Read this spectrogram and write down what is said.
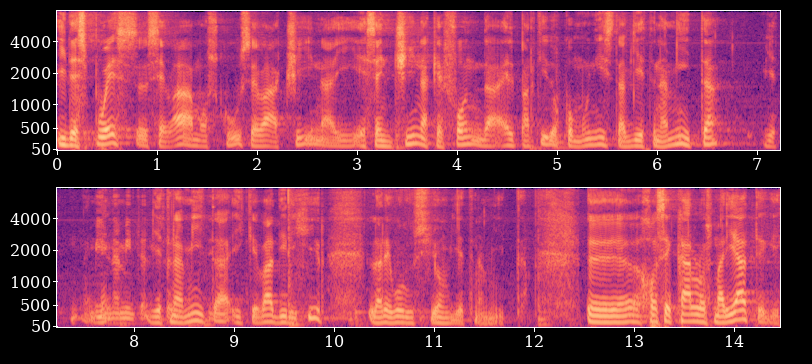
y después se va a Moscú, se va a China y es en China que fonda el Partido Comunista Vietnamita vietnamita, vietnamita y que va a dirigir la revolución vietnamita. Eh, José Carlos Mariátegui,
